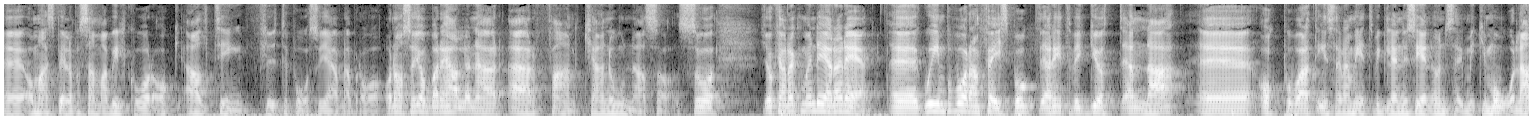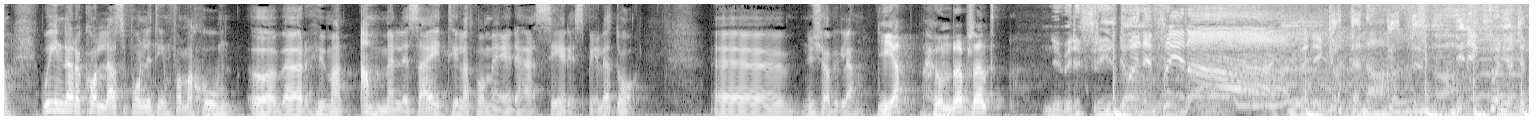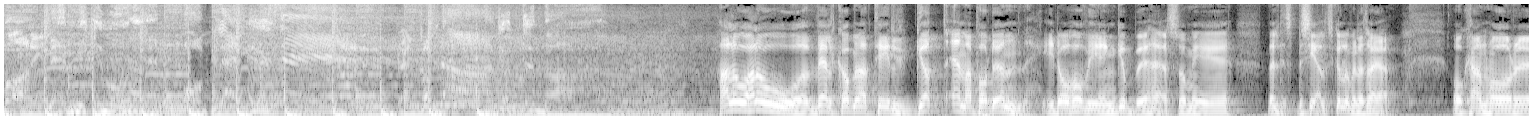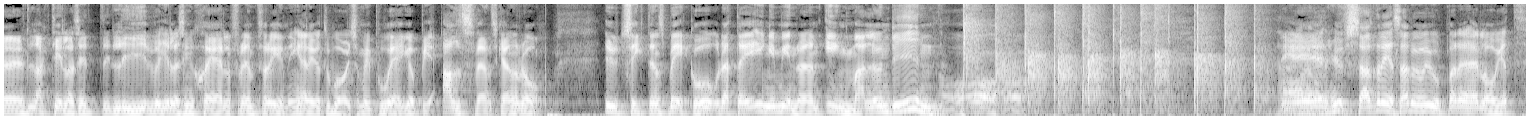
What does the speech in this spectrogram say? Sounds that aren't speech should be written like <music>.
Eh, och man spelar på samma villkor och allting flyter på så jävla bra. Och de som jobbar i hallen här är fan kanon alltså. Så jag kan rekommendera det. Eh, gå in på våran Facebook. Där heter vi Gött Enna. Eh, och på vårt Instagram heter vi Glenn Hysén understreck Micke Målan. Gå in där och kolla så får ni lite information över hur man anmäler sig till att vara med i det här seriespelet då. Nu kör vi Glenn. Japp, 100%. Nu är det fredag. Nu är det fredag! Nu är det Götterna. Från Göteborg. Med Micke Månaden och Glenn Hysén. Välkomna! Götterna. Hallå hallå! Välkomna till Gött Enna-podden! Idag har vi en gubbe här som är väldigt speciell skulle jag vilja säga. Och han har eh, lagt hela sitt liv och hela sin själ för en förening här i Göteborg som är på väg upp i Allsvenskan idag. Utsiktens BK och detta är ingen mindre än Ingmar Lundin! Det är en hyfsad resa du har gjort med det här laget.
